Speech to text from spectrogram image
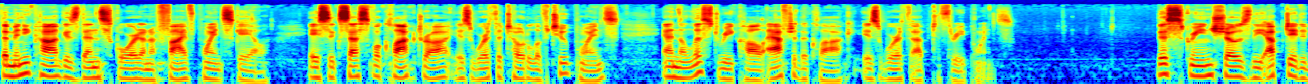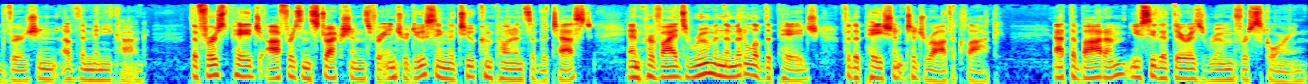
The minicog is then scored on a five point scale. A successful clock draw is worth a total of two points, and the list recall after the clock is worth up to three points. This screen shows the updated version of the minicog. The first page offers instructions for introducing the two components of the test and provides room in the middle of the page for the patient to draw the clock. At the bottom, you see that there is room for scoring.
